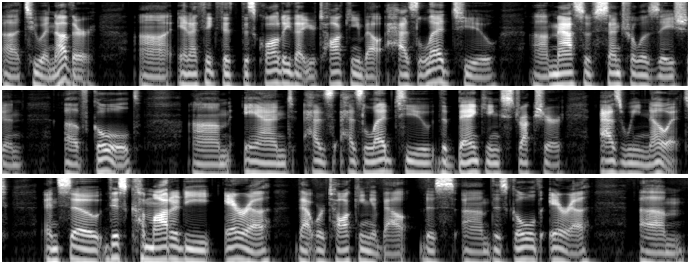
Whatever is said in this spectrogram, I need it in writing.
uh, to another. Uh, and I think that this quality that you're talking about has led to uh, massive centralization of gold, um, and has has led to the banking structure as we know it. And so this commodity era that we're talking about, this um, this gold era, um,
